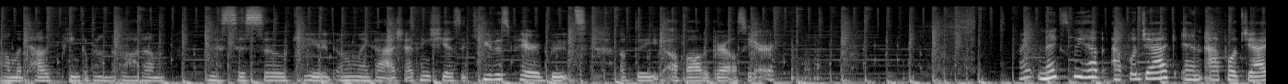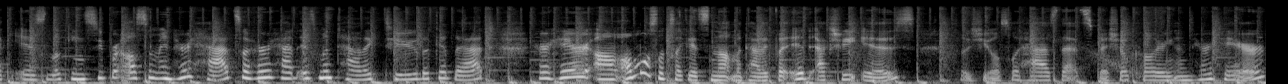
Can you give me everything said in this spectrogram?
uh, metallic pink around the bottom. This is so cute. Oh my gosh, I think she has the cutest pair of boots of the of all the girls here. Right, next we have Applejack, and Applejack is looking super awesome in her hat. So her hat is metallic too, look at that. Her hair um, almost looks like it's not metallic, but it actually is. So she also has that special coloring in her hair.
